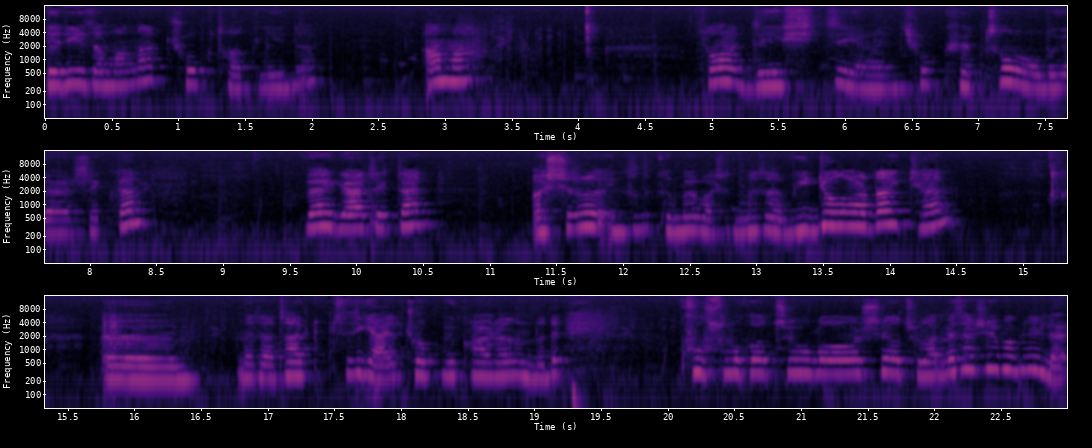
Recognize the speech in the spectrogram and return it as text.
dediği zamanlar çok tatlıydı. Ama sonra değişti yani çok kötü oldu gerçekten. Ve gerçekten aşırı insanı kırmaya başladı. Mesela videolardayken eee mesela takipçisi geldi. Çok büyük hayranım dedi. Kusmuk atıyorlar, şey atıyorlar. Mesela şey yapabilirler.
